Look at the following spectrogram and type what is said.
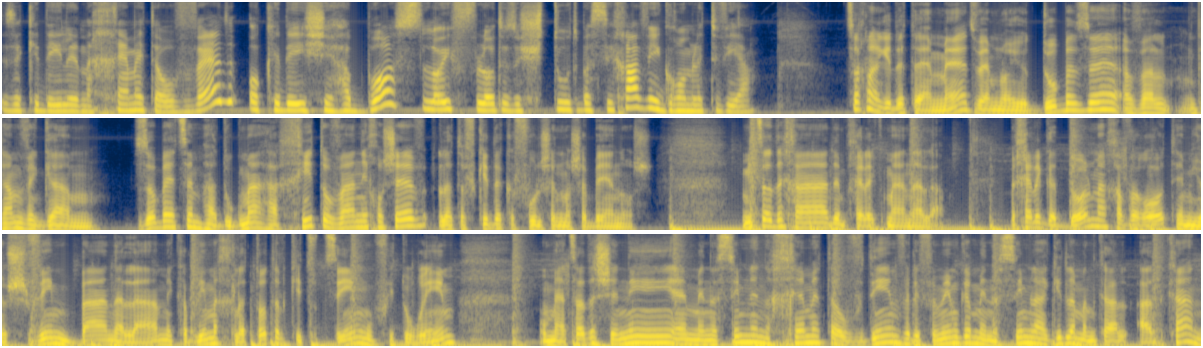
זה כדי לנחם את העובד, או כדי שהבוס לא יפלוט איזה שטות בשיחה ויגרום לתביעה? צריך להגיד את האמת, והם לא יודו בזה, אבל גם וגם. זו בעצם הדוגמה הכי טובה, אני חושב, לתפקיד הכפול של משאבי אנוש. מצד אחד הם חלק מהנהלה. בחלק גדול מהחברות הם יושבים בהנהלה, מקבלים החלטות על קיצוצים ופיטורים, ומהצד השני הם מנסים לנחם את העובדים ולפעמים גם מנסים להגיד למנכ"ל, עד כאן,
